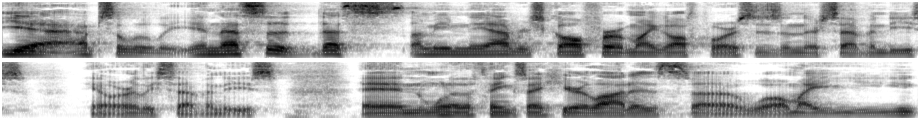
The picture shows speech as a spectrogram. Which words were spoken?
yeah, absolutely. And that's a that's I mean the average golfer at my golf course is in their 70s, you know, early 70s. And one of the things I hear a lot is uh, well, my you,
